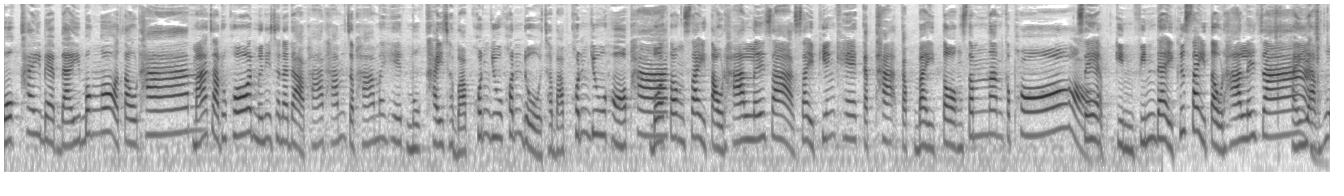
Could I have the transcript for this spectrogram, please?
มกไข่แบบใดบ้องงอเตาทานมาจากทุกคนมือนี้ชนะดาพาทำจะพามาเฮ็ดหมกไข่ฉบับคนอยู่คอนโด ฉบับคนอยู่หอพักบ่ต้องใส่เตาทานเลยจ้าใส่เพียงแค่กระทะกับใบตองซ้ำนั่นก็พอแซ่บกินฟินได้คือใส่เตาทานเลยจ้าใครอยากหู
